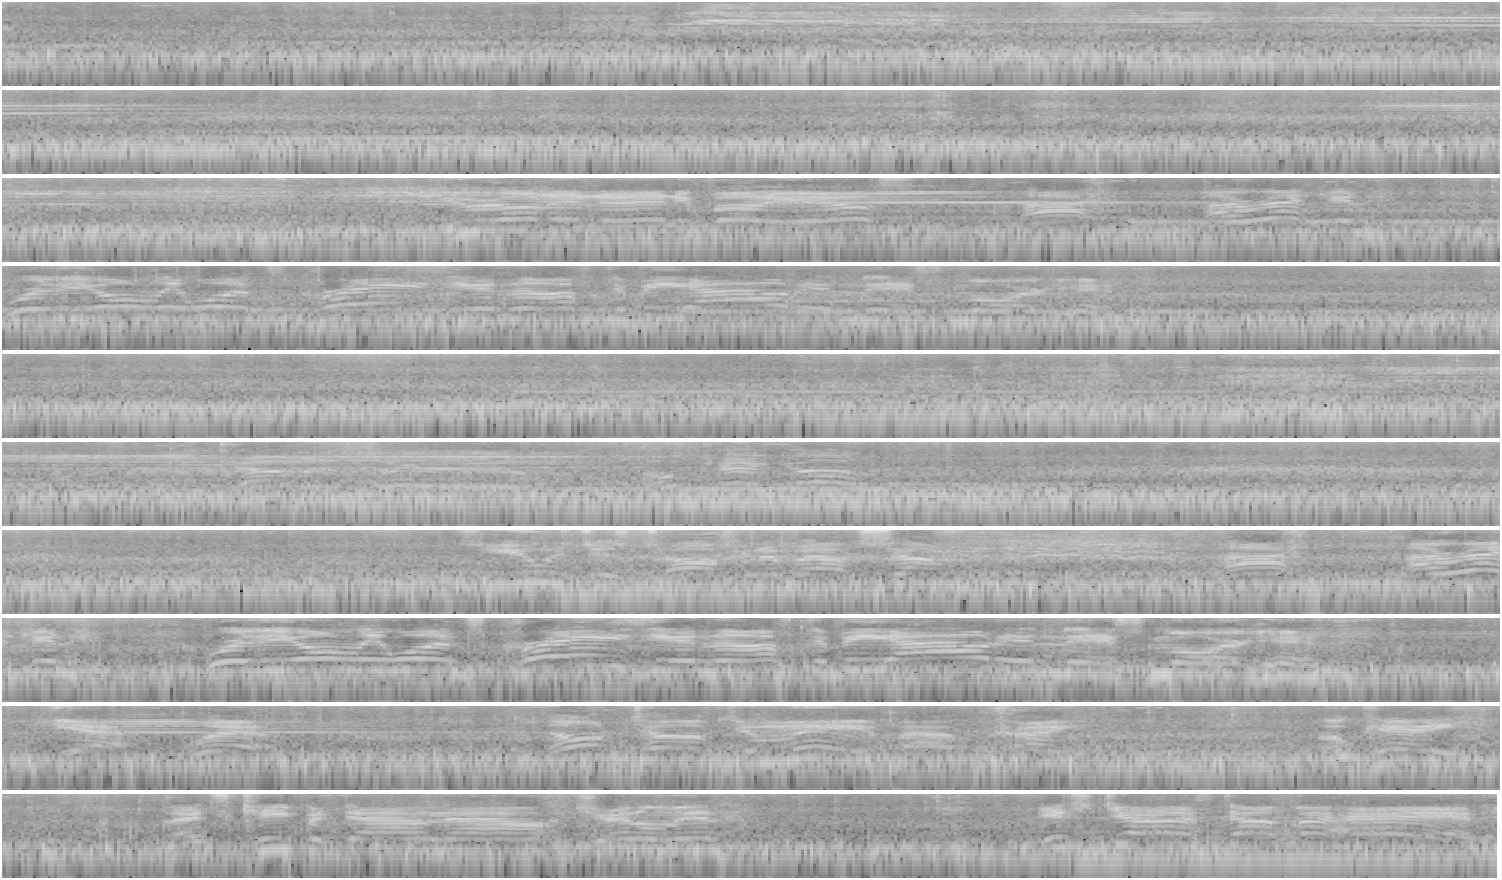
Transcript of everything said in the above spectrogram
You run into anybody else? I, I reckon we're the only ones crazy enough to be out in this, Morgan. Coming through. Okay, go. So you was just talking about something? I, I reckon we're the only ones crazy enough to be out in this, Morgan. Yeah, well, don't talk to me about crank. Okay, let's keep it down now, gentlemen. It's just up ahead.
